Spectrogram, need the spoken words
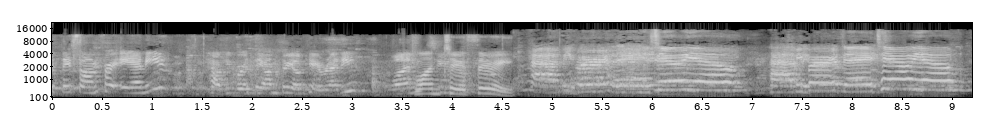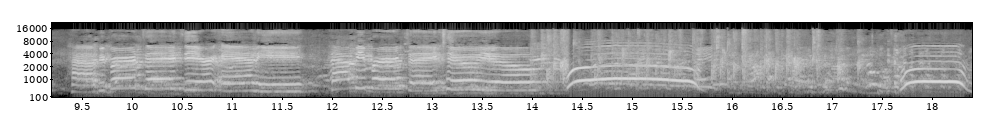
Birthday song for Annie. Happy birthday on three. Okay, ready? One, One, two, three. Happy birthday to you. Happy birthday to you. Happy birthday, dear Annie. Happy birthday to you. Woo! Woo!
